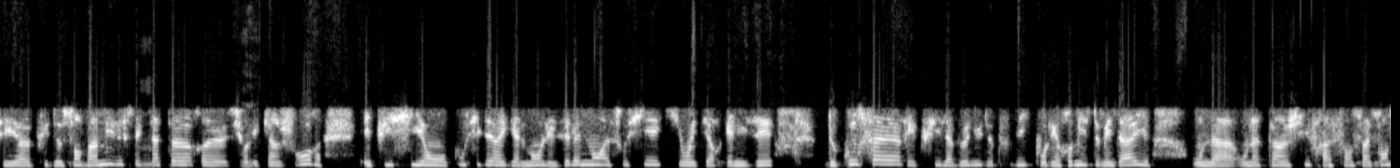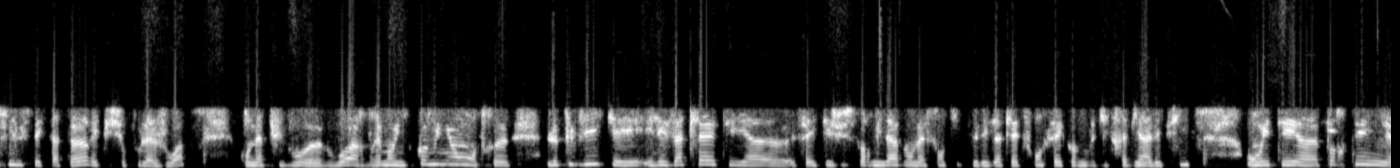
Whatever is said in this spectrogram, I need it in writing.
c'est euh, plus de 120 000 spectateurs euh, sur les 15 jours. Et puis si on considère également les événements associés qui ont été organisés de concerts et puis la venue de public pour les remises de médailles, on a on atteint un chiffre à 150 000 spectateurs et puis surtout la joie qu'on a pu euh, voir vraiment une communion entre le public et, les athlètes et euh, ça a été juste formidable. On a senti que les athlètes français, comme le dit très bien Alexis, ont été euh, portés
